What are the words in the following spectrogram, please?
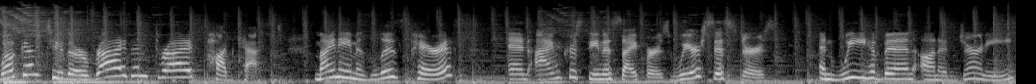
Welcome to the Rise and Thrive podcast. My name is Liz Paris. And I'm Christina Cyphers. We're sisters. And we have been on a journey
